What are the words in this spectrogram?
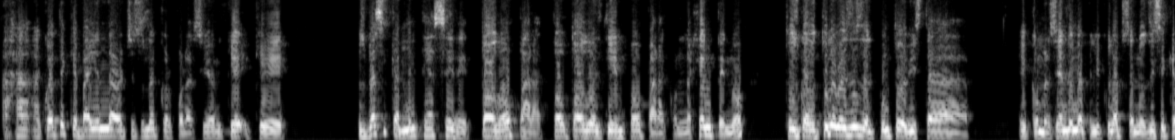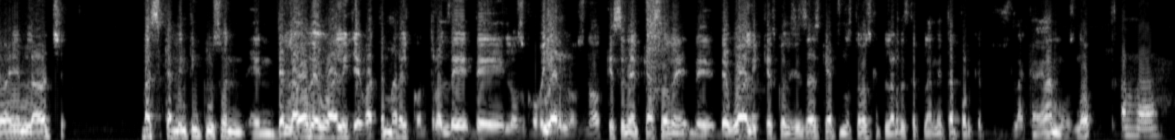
Ajá, acuérdate que and Large es una corporación que, que pues básicamente hace de todo para to- todo el tiempo para con la gente, ¿no? Entonces, cuando tú lo ves desde el punto de vista eh, comercial de una película, pues se nos dice que and Large, básicamente incluso en, en- del lado de Wally, llegó a tomar el control de, de los gobiernos, ¿no? Que es en el caso de, de, de Wally, que es cuando dicen, ¿sabes qué? Pues nos tenemos que pelar de este planeta porque pues, la cagamos, ¿no? Ajá.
